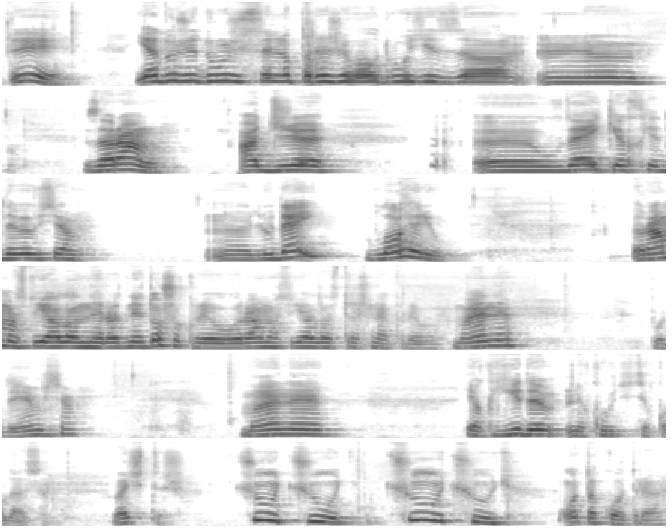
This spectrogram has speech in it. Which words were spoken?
ти! Я дуже-дуже сильно переживав, друзі, за, за раму. Адже е, в деяких я дивився е, людей, блогерів. Рама стояла не, не то, що криво, рама стояла страшне криво. У мене, подивимося. У мене, як їде, не крутяться колеса. Бачите ж? Чуть-чуть, чуть-чуть. Отако треба.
